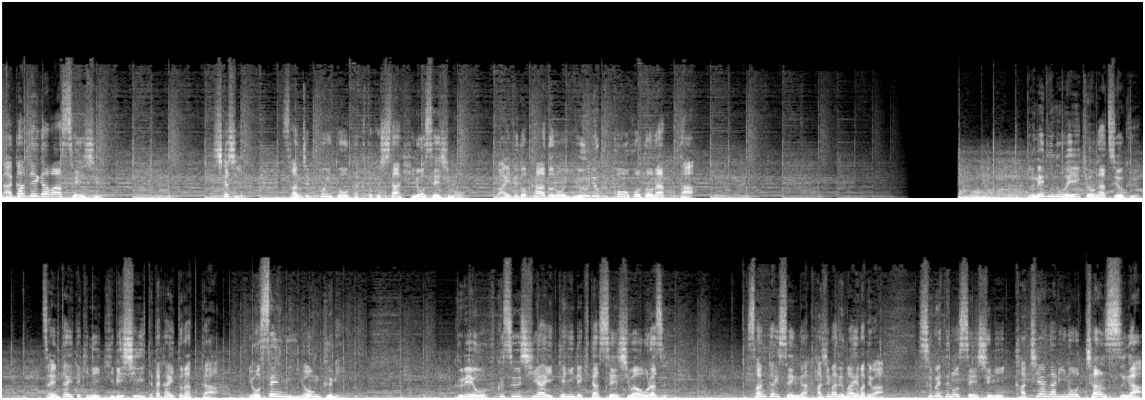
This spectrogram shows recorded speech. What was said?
中手川選手。しかし30ポイントを獲得した日野選手もワイルドカードの有力候補となった。うねりの影響が強く全体的に厳しい戦いとなった予選4組。グレを複数試合手にできた選手はおらず3回戦が始まる前までは全ての選手に勝ち上がりのチャンスが。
